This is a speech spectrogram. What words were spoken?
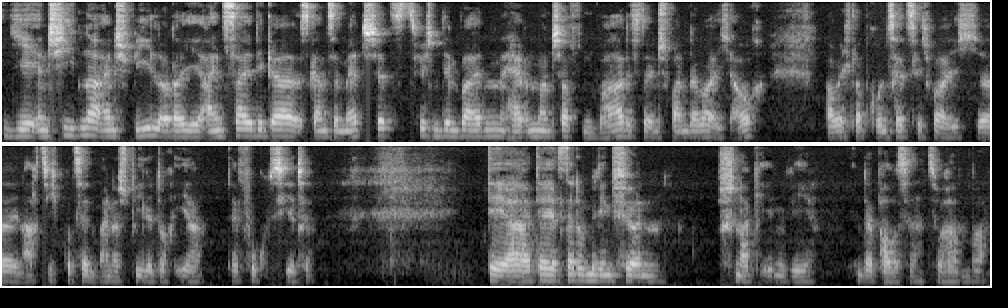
je entschiedener ein Spiel oder je einseitiger das ganze Match jetzt zwischen den beiden Herrenmannschaften war, desto entspannter war ich auch. Aber ich glaube, grundsätzlich war ich äh, in 80 Prozent meiner Spiele doch eher der Fokussierte der, der jetzt nicht unbedingt für einen Schnack irgendwie in der Pause zu haben war.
